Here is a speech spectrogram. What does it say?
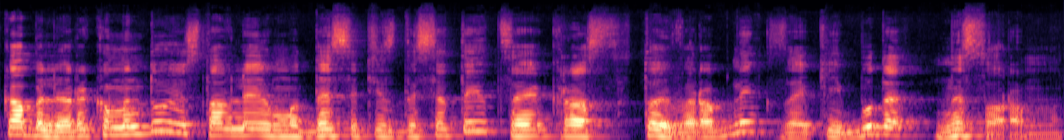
Кабель рекомендую, ставлю йому 10 із 10. Це якраз той виробник, за який буде не соромно.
